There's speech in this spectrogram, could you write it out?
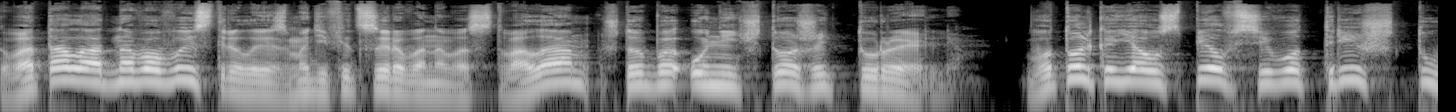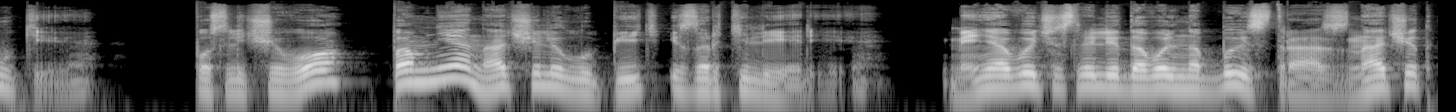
Хватало одного выстрела из модифицированного ствола, чтобы уничтожить турель. Вот только я успел всего три штуки, после чего по мне начали лупить из артиллерии. Меня вычислили довольно быстро, а значит,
